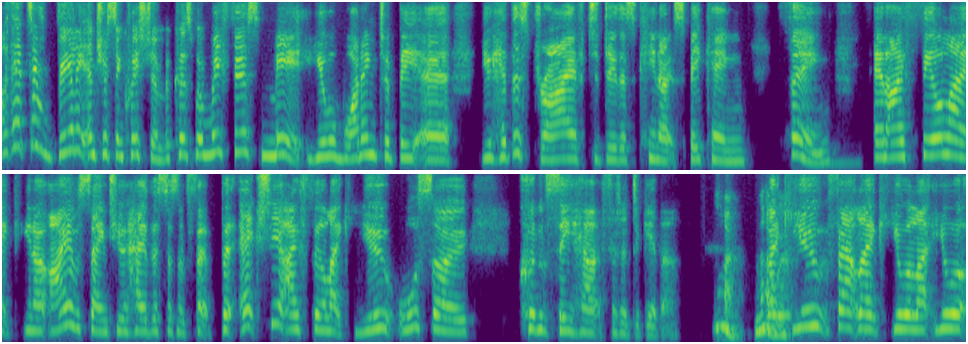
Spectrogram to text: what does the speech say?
Oh, that's a really interesting question because when we first met, you were wanting to be a, you had this drive to do this keynote speaking thing. And I feel like, you know, I was saying to you, hey, this doesn't fit. But actually, I feel like you also couldn't see how it fitted together. No, no. Like you felt like you were like you were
